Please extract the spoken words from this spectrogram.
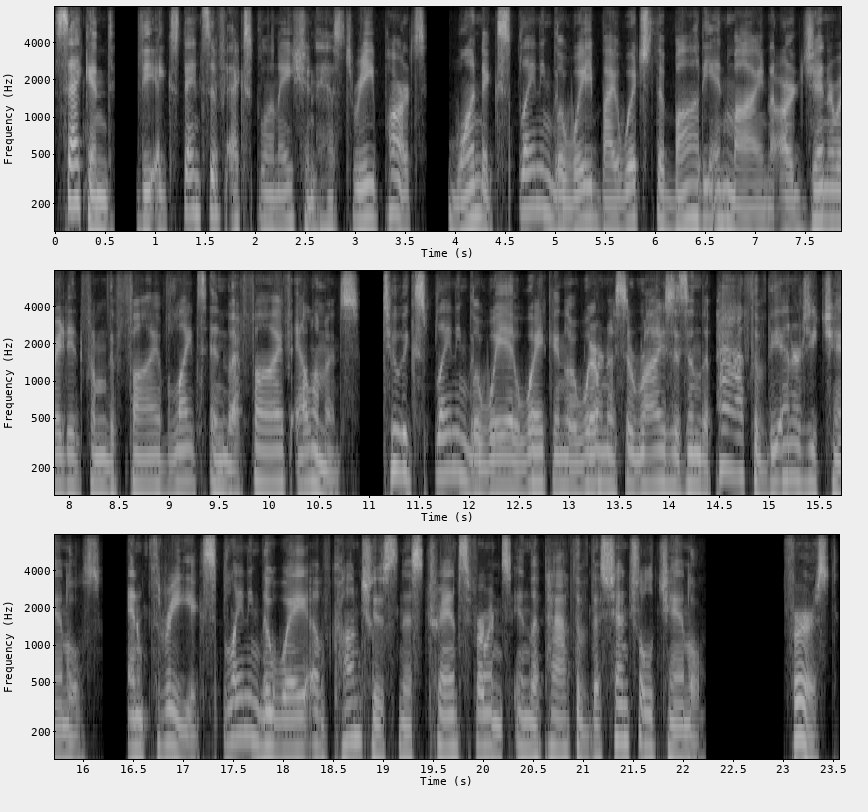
Second, the extensive explanation has three parts, one explaining the way by which the body and mind are generated from the five lights and the five elements, two explaining the way awakened awareness arises in the path of the energy channels, and 3. Explaining the way of consciousness transference in the path of the central channel. First,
